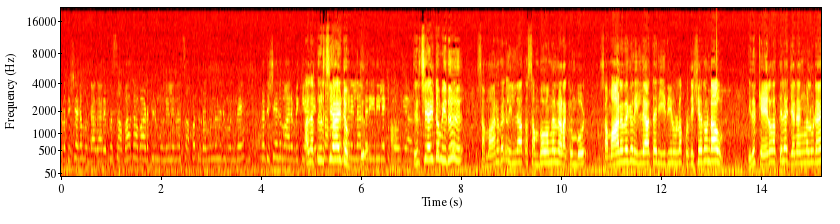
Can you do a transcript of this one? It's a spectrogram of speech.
പ്രതിഷേധം ഉണ്ടാകാറ്. ഇപ്പൊ സഭാ കവാടത്തിന് മുന്നിൽ നിന്ന് സഭ തുടങ്ങുന്നതിന് മുൻപേ പ്രതിഷേധം ആരംഭിക്കുക അല്ല തീർച്ചയായിട്ടും. തീർച്ചയായിട്ടും ഇത് സമാനതകളില്ലാത്ത സംഭവങ്ങൾ നടക്കുമ്പോൾ സമാനതകളില്ലാത്ത രീതിയിലുള്ള പ്രതിഷേധം ഉണ്ടാവും. ഇത് കേരളത്തിലെ ജനങ്ങളുടെ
